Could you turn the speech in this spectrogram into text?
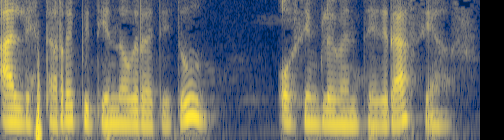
al estar repitiendo gratitud o simplemente gracias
